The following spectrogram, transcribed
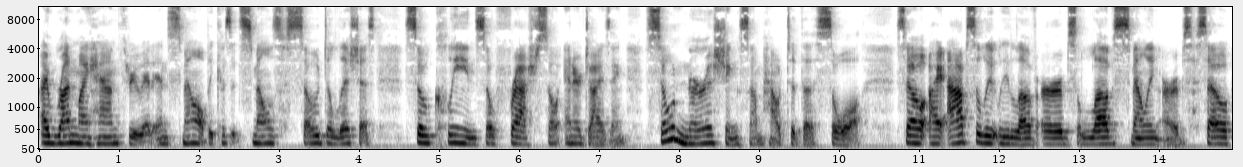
I run my hand through it and smell because it smells so delicious, so clean, so fresh, so energizing, so nourishing somehow to the soul. So I absolutely love herbs, love smelling herbs. So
